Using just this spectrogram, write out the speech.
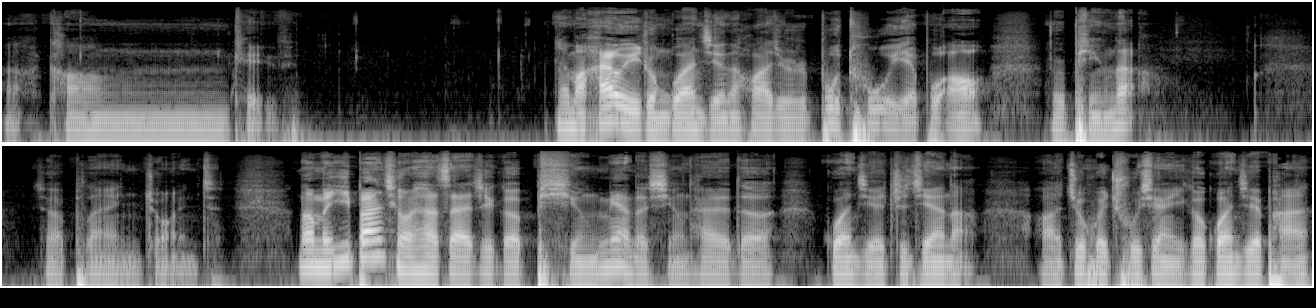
啊 （concave）。那么还有一种关节的话，就是不凸也不凹，就是平的。叫 plane joint。那么一般情况下，在这个平面的形态的关节之间呢，啊，就会出现一个关节盘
